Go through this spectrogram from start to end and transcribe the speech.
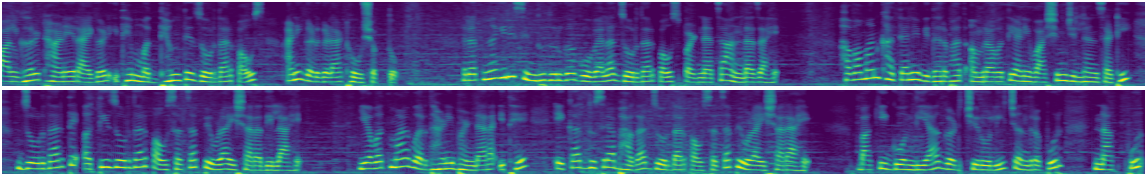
पालघर ठाणे रायगड इथे मध्यम ते जोरदार पाऊस आणि गडगडाट होऊ शकतो. रत्नागिरी सिंधुदुर्ग गोव्याला जोरदार पाऊस पडण्याचा अंदाज आहे. हवामान खात्याने विदर्भात अमरावती आणि वाशिम जिल्ह्यांसाठी जोरदार ते अतिजोरदार पावसाचा पिवळा इशारा दिला आहे. यवतमाळ वर्धा आणि भंडारा इथे एकाच दुसऱ्या भागात जोरदार पावसाचा पिवळा इशारा आहे. बाकी गोंदिया गडचिरोली चंद्रपूर नागपूर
